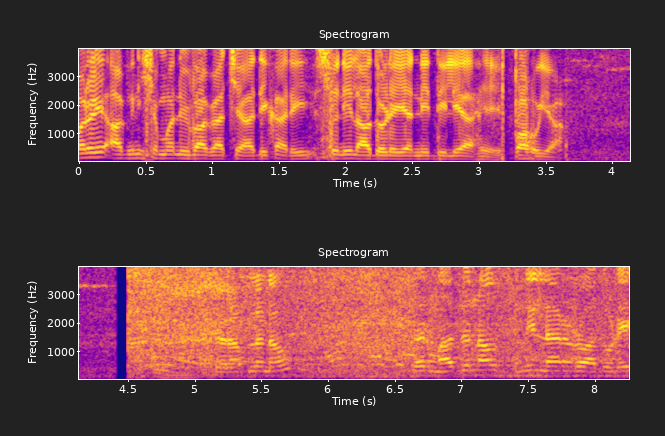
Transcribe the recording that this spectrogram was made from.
परळी अग्निशमन विभागाचे अधिकारी सुनील आदोडे यांनी दिली आहे. पाहूया. सर आपलं नाव? सर माझं नाव सुनील नारायणराव आदोडे.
